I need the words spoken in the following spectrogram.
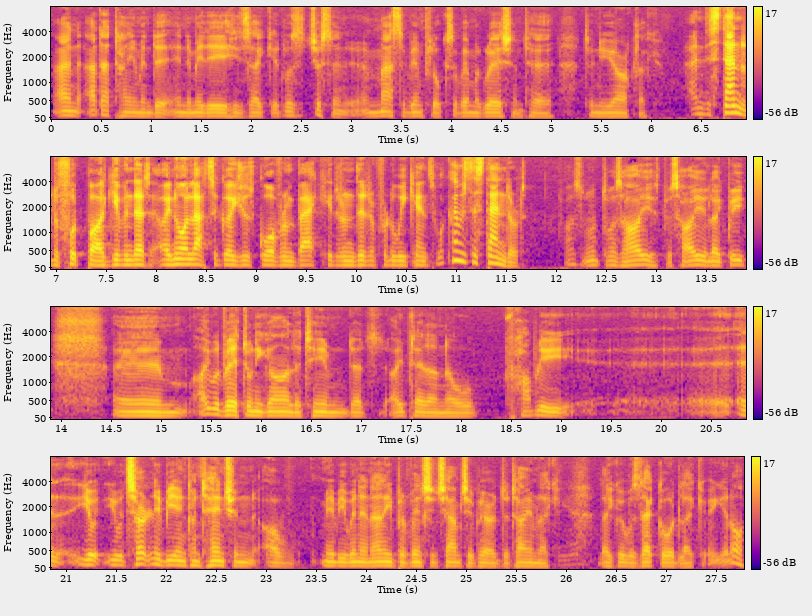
And at that time in the in the mid eighties, like it was just a, a, massive influx of immigration to to New York, like. And the standard of football, given that I know lots of guys just go over and back, hit and did it for the weekends. What kind was the standard? It was, it was high. It was high. Like we, um, I would rate Donegal, the team that I played on now, probably uh, uh, you you would certainly be in contention of maybe winning any provincial championship here at the time. Like, yeah. like it was that good. Like, you know,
